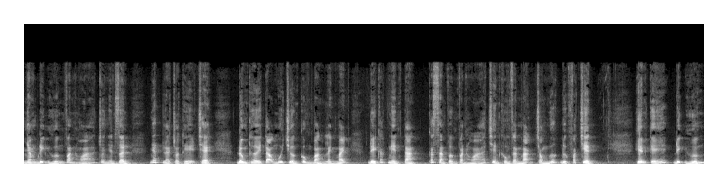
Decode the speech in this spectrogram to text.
nhằm định hướng văn hóa cho nhân dân, nhất là cho thế hệ trẻ, đồng thời tạo môi trường công bằng lành mạnh để các nền tảng, các sản phẩm văn hóa trên không gian mạng trong nước được phát triển hiến kế, định hướng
